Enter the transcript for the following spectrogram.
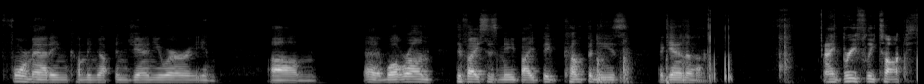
formatting coming up in January. And um, uh, while we're on devices made by big companies, again, uh, I briefly talked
